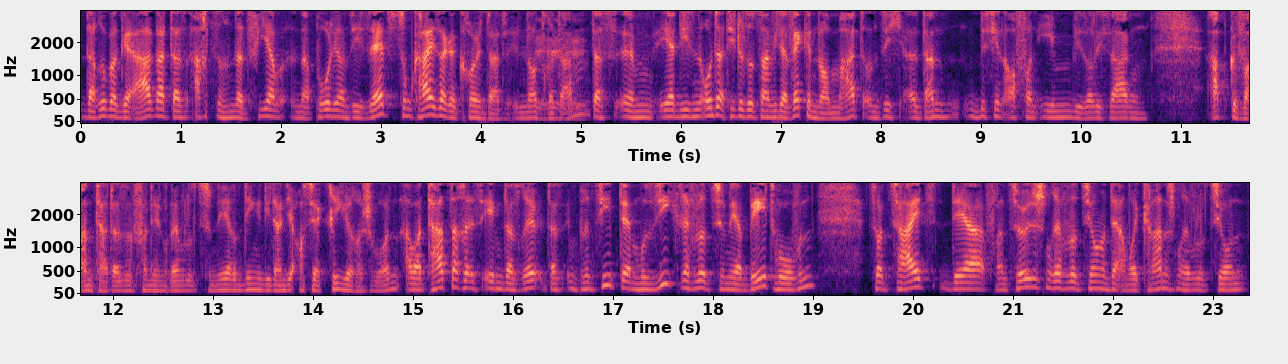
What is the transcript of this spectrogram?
darüber geärgert, dass 1804 Napoleon sich selbst zum Kaiser gekrönt hat in Notre Dame, dass ähm, er diesen Untertitel sozusagen wieder weggenommen hat und sich äh, dann ein bisschen auch von ihm, wie soll ich sagen, abgewandt hat, also von den revolutionären Dingen, die dann ja auch sehr kriegerisch wurden. Aber Tatsache ist eben, dass, dass im Prinzip der Musikrevolutionär Beethoven zur Zeit der französischen Revolution und der amerikanischen Revolution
